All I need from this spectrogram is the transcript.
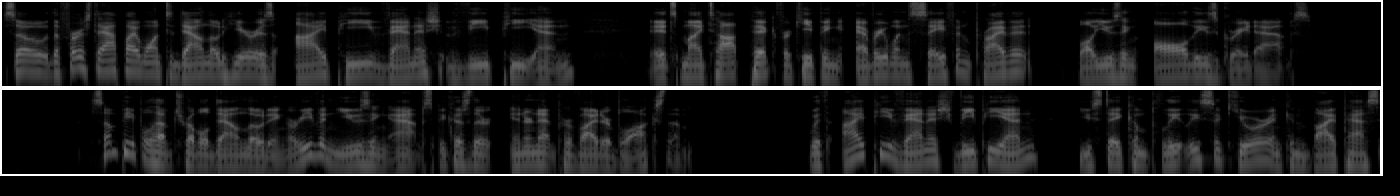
So the first app I want to download here is IP Vanish VPN. It's my top pick for keeping everyone safe and private while using all these great apps. Some people have trouble downloading or even using apps because their internet provider blocks them. With IP Vanish VPN, you stay completely secure and can bypass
